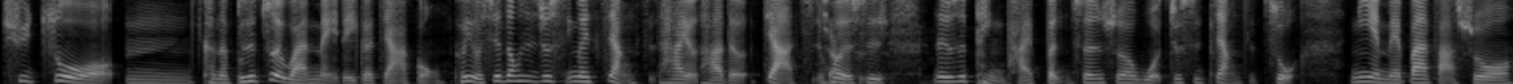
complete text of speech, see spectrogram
去做，嗯，可能不是最完美的一个加工。可有些东西就是因为这样子，它有它的价值，或者是那就是品牌本身说我就是这样子做，你也没办法说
